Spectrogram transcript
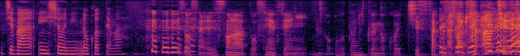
一番印象に残ってます。そうですね。でその後先生になんか 大谷君の声小さくなかったなって言って。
